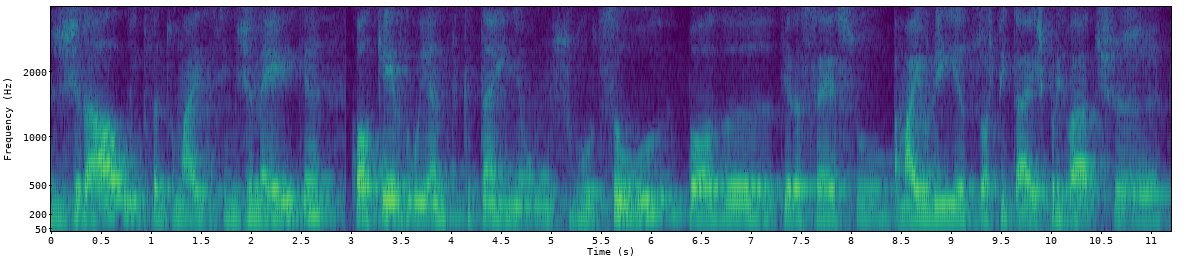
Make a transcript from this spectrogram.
geral e, portanto, mais assim genérica, qualquer doente que tenha um seguro de saúde pode ter acesso à maioria dos hospitais privados uh,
